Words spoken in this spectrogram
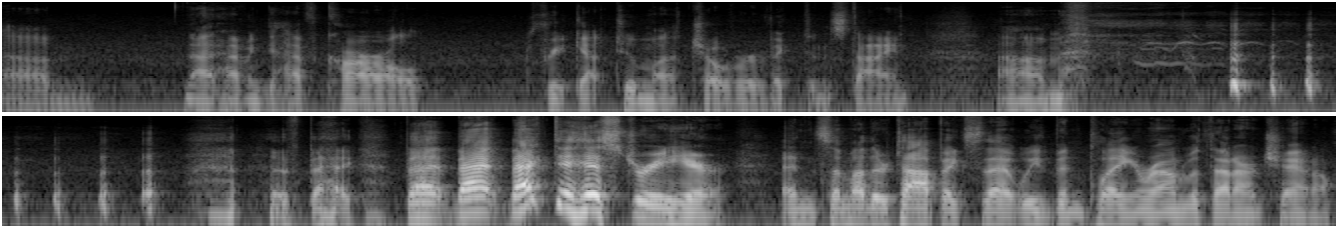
um, not having to have Carl freak out too much over Wittgenstein. Um, back, back, back, back to history here, and some other topics that we've been playing around with on our channel.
